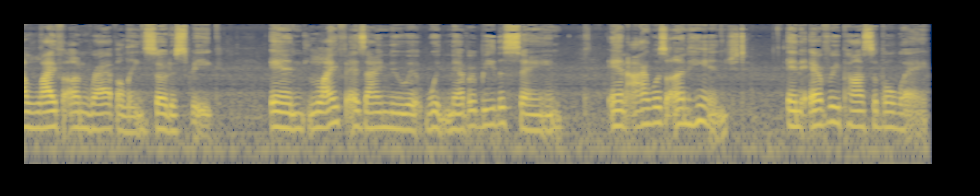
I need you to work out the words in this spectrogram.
a life unraveling, so to speak. And life as I knew it would never be the same. And I was unhinged in every possible way.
